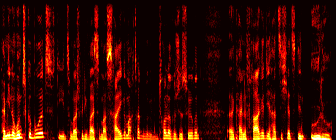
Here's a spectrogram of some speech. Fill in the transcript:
Hermine Hundgeburt, die zum Beispiel die Weiße Maasai gemacht hat, eine tolle Regisseurin, äh, keine Frage, die hat sich jetzt den Udo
